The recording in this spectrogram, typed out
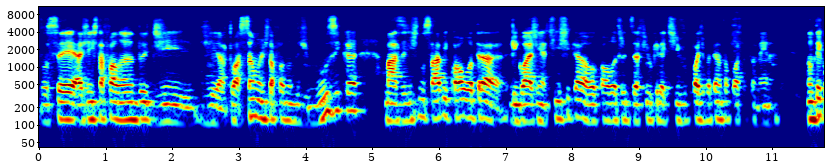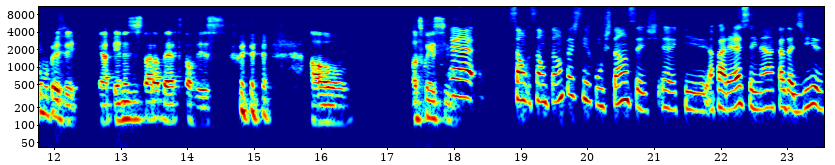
Você, a gente está falando de, de atuação, a gente está falando de música, mas a gente não sabe qual outra linguagem artística ou qual outro desafio criativo pode bater na tua porta também, né? Não tem como prever é apenas estar aberto, talvez, ao, ao desconhecido. É, são, são tantas circunstâncias é, que aparecem né, a cada dia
